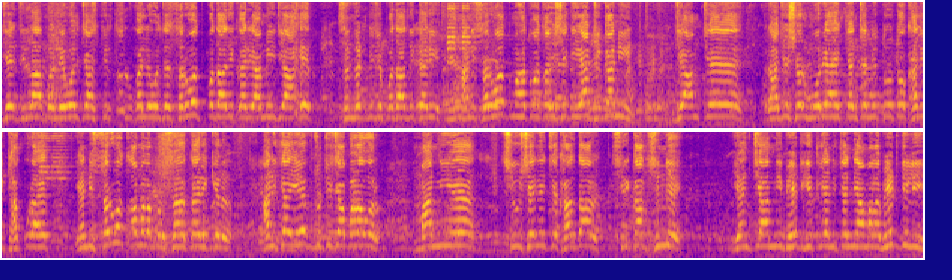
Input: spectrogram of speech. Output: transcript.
जे जिल्हा लेवलचे असतील तालुका लेवलचे सर्वच पदाधिकारी आम्ही जे आहेत संघटनेचे पदाधिकारी आणि सर्वात महत्त्वाचा विषय की या ठिकाणी जे आमचे राजेश्वर मोरे आहेत त्यांच्या नेतृत्वाखाली ठाकूर आहेत. यांनी सर्वच आम्हाला सहकार्य केलं. आणि त्या एकजुटीच्या बळावर माननीय शिवसेनेचे खासदार श्रीकांत शिंदे यांची आम्ही भेट घेतली आणि त्यांनी आम्हाला भेट दिली.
